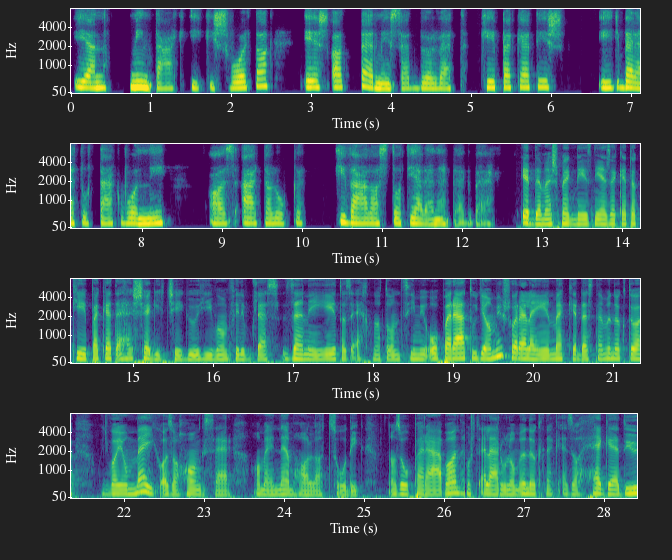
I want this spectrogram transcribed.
ilyen minták is voltak, és a természetből vett képeket is így bele tudták vonni az általuk kiválasztott jelenetekbe. Érdemes megnézni ezeket a képeket, ehhez segítségül hívom Philip Glass zenéjét, az Echnaton című operát. Ugye a műsor elején megkérdeztem önöktől, hogy vajon melyik az a hangszer, amely nem hallatszódik az operában. Most elárulom önöknek ez a hegedű,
